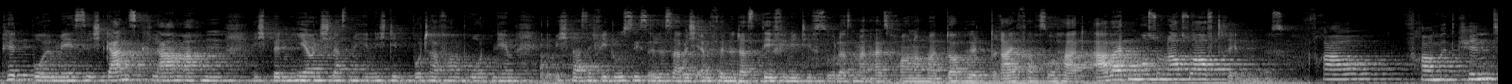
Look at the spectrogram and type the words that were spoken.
Pitbull-mäßig ganz klar machen, ich bin hier und ich lasse mir hier nicht die Butter vom Brot nehmen. Ich weiß nicht, wie du es siehst, Elissa, aber ich empfinde das definitiv so, dass man als Frau nochmal doppelt, dreifach so hart arbeiten muss und auch so auftreten muss. Frau, Frau mit Kind,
